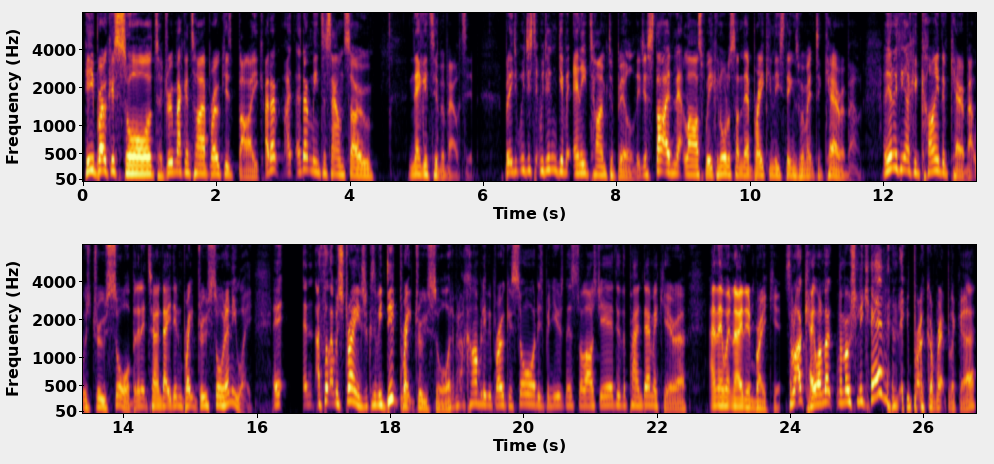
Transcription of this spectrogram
he broke his sword. So Drew McIntyre broke his bike. I don't I, I don't mean to sound so negative about it, but it, we just we didn't give it any time to build. It just started net last week, and all of a sudden they're breaking these things we're meant to care about. And the only thing I could kind of care about was Drew's sword, but then it turned out he didn't break Drew's sword anyway. It, and I thought that was strange because if he did break Drew's sword, I, mean, I can't believe he broke his sword. He's been using this for the last year through the pandemic era. And they went, no, he didn't break it. So I'm like, okay, well, I'm emotionally care then that he broke a replica.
